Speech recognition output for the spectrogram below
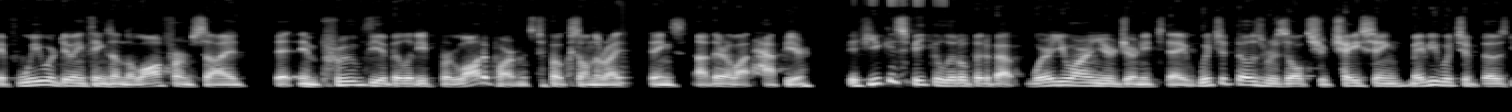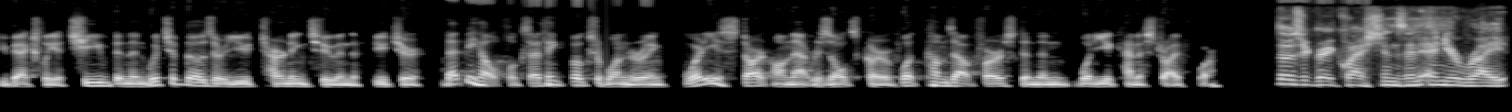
if we were doing things on the law firm side that improve the ability for law departments to focus on the right things, uh, they're a lot happier. If you can speak a little bit about where you are in your journey today, which of those results you're chasing, maybe which of those you've actually achieved, and then which of those are you turning to in the future, that'd be helpful because I think folks are wondering where do you start on that results curve? What comes out first, and then what do you kind of strive for? Those are great questions. And, and, you're right.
